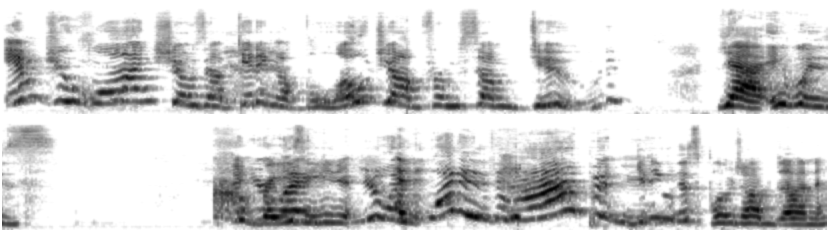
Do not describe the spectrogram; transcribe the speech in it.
Hwan Im Ju shows up getting a blowjob from some dude Yeah, it was and crazy. you're like, you're like and what is happening getting this blowjob done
